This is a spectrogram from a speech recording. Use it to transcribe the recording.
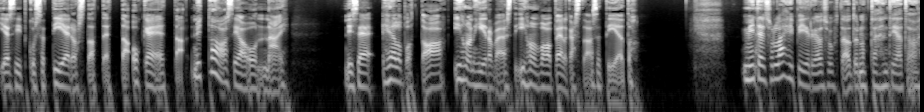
ja sitten kun sä tiedostat, että okei, okay, että nyt tämä asia on näin, niin se helpottaa ihan hirveästi ihan vaan pelkästään se tieto. Miten sun lähipiiri on suhtautunut tähän tietoon?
